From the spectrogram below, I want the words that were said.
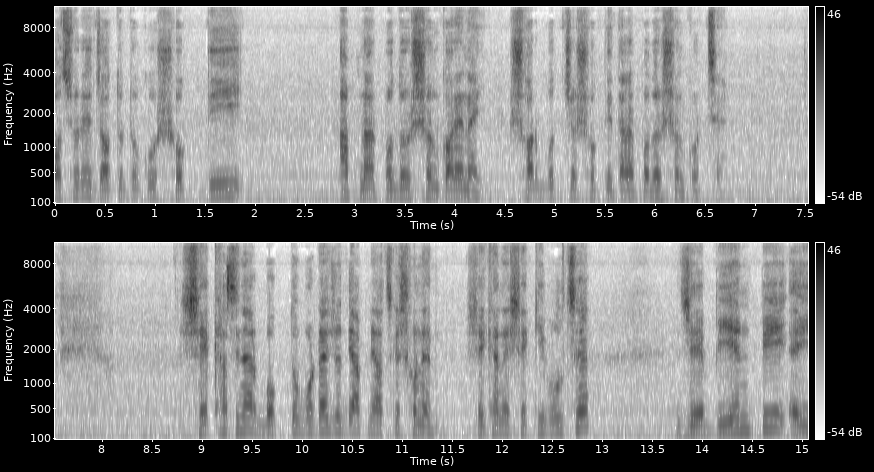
বছরে যতটুকু শক্তি আপনার প্রদর্শন করে নাই, সর্বোচ্চ শক্তি তারা প্রদর্শন করছে। শেখ হাসিনার বক্তব্যটাই যদি আপনি আজকে শোনেন, সেখানে সে কি বলছে? যে বিএনপি এই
